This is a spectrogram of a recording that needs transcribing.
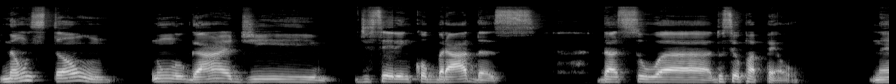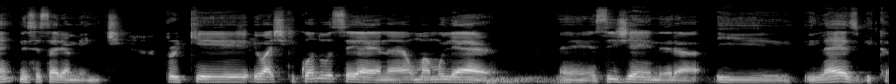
não estão num lugar de, de serem cobradas da sua do seu papel, né? Necessariamente. Porque eu acho que quando você é, né, uma mulher é, cisgênera e, e lésbica,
